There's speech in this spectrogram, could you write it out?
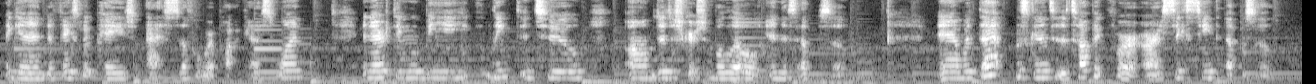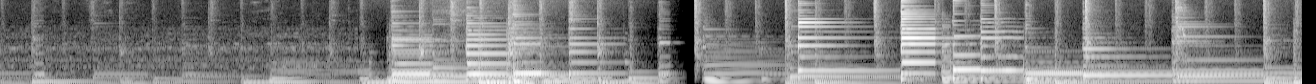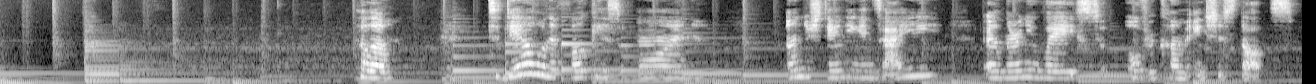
Again, the Facebook page at Self Aware Podcast 1. And everything will be linked into um, the description below in this episode. And with that, let's get into the topic for our 16th episode. Want to focus on understanding anxiety and learning ways to overcome anxious thoughts.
